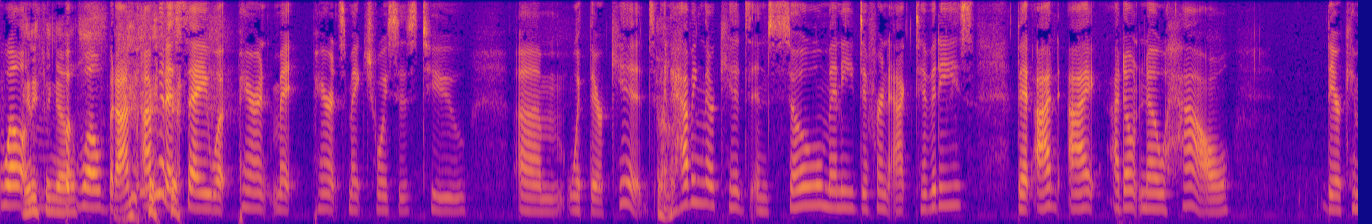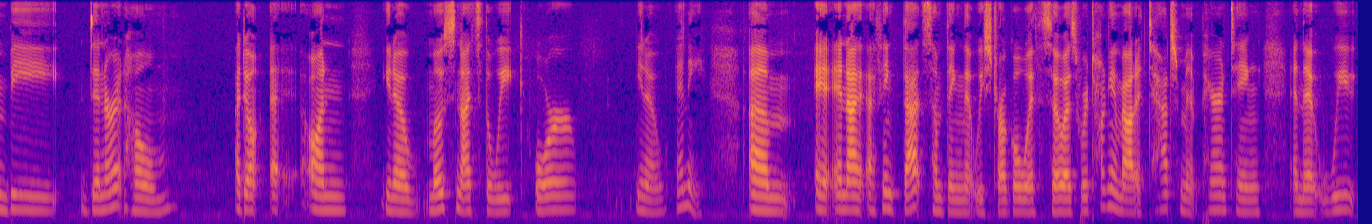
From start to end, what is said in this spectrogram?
well, anything else. But, well, but I'm I'm going to say what parent ma- parents make choices to um, with their kids uh-huh. and having their kids in so many different activities that I I I don't know how there can be dinner at home. I don't uh, on you know, most nights of the week or, you know, any. Um, and, and I, I, think that's something that we struggle with. So as we're talking about attachment parenting and that we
